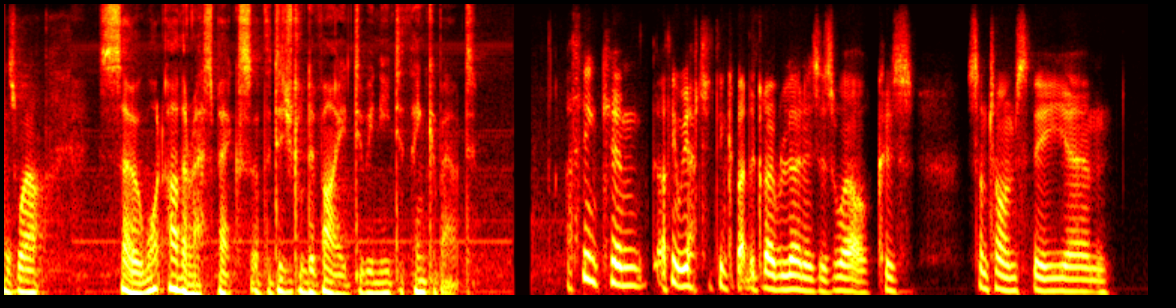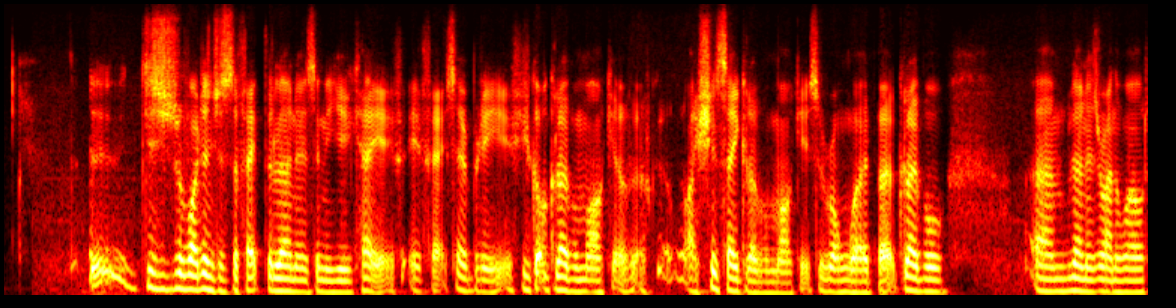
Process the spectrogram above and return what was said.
as well. So, what other aspects of the digital divide do we need to think about? I think um, I think we have to think about the global learners as well because sometimes the um, digital divide doesn't just affect the learners in the UK. It, it affects everybody. If you've got a global market, of, of, I should say global market. It's the wrong word, but global um, learners around the world,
